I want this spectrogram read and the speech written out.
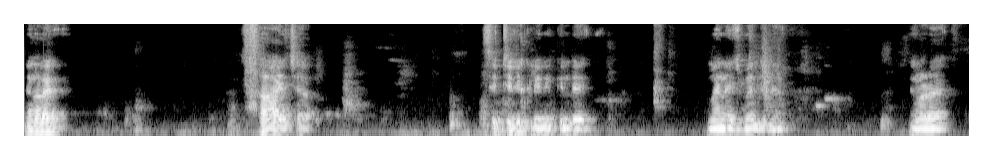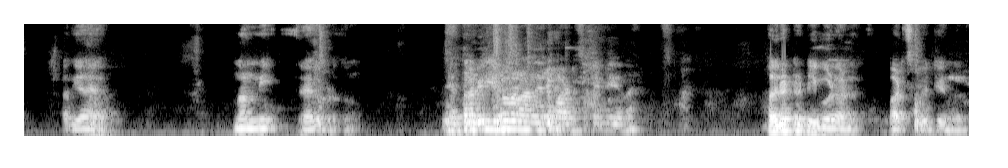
ഞങ്ങളെ സഹായിച്ച സിറ്റി ക്ലിനിക്കിന്റെ മാനേജ്മെന്റിന് നിങ്ങളുടെ അതിയായ നന്ദി രേഖപ്പെടുത്തുന്നു. എത്ര ടീമുകളാണ് ഇതിൽ പാർട്ടിസിപ്പേറ്റ് ചെയ്യുന്നത്? പതിനെട്ട് ടീമുകളാണ് പാർട്ടിസിപ്പേറ്റ് ചെയ്യുന്നത്.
